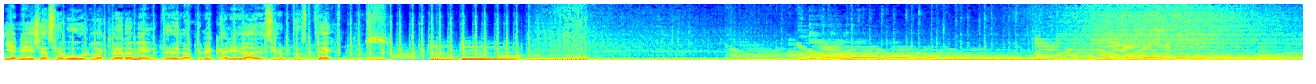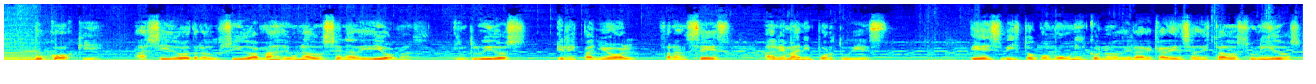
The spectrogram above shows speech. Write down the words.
y en ella se burla claramente de la precariedad de ciertos textos. Bukowski ha sido traducido a más de una docena de idiomas, incluidos el español, francés, alemán y portugués. Es visto como un ícono de la decadencia de Estados Unidos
